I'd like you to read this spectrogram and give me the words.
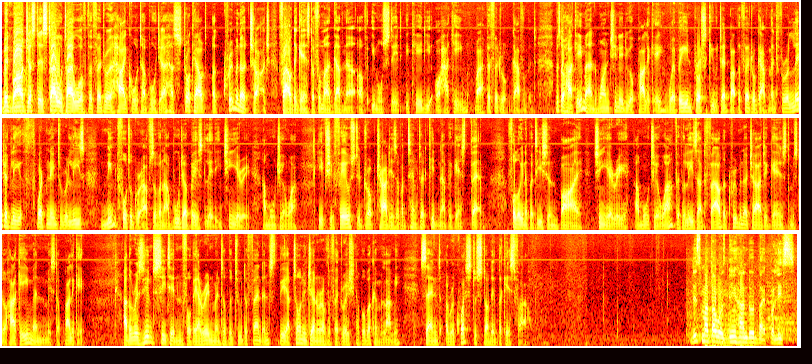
Meanwhile, Justice Taiwo Taiwo of the Federal High Court Abuja has struck out a criminal charge filed against the former governor of Imo State, Ikedi Ohakim, by the federal government. Mr. Ohakim and one Chinedu Opaleke were being prosecuted by the federal government for allegedly threatening to release nude photographs of an Abuja-based lady, Chinyere Amuchenwa, if she fails to drop charges of attempted kidnap against them. Following a petition by Chinyere Amuchenwa, the police had filed a criminal charge against Mr. Ohakim and Mr. Palike. At the resumed sitting for the arraignment of the two defendants, the Attorney General of the Federation, Abubakar Malami, sent a request to study the case file. This matter was being handled by police.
